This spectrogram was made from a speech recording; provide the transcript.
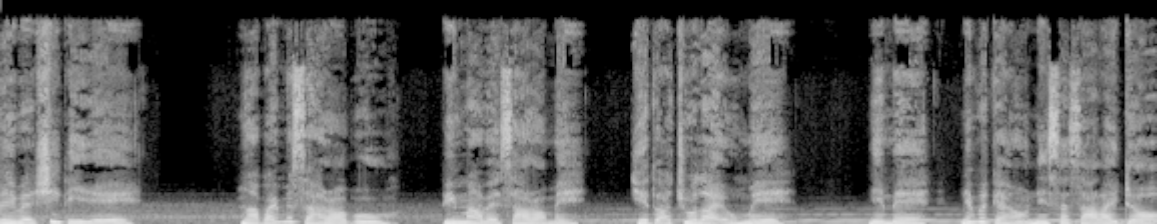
လေးပဲရှိသေးတယ်ငါဘိုက်မစားတော့ဘူးပြီးမှပဲစားတော့မယ်ရေသွားချိုးလိုက်အောင်မယ်နင်ပဲနင့်ပကံအောင်နင်ဆက်စားလိုက်တော့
